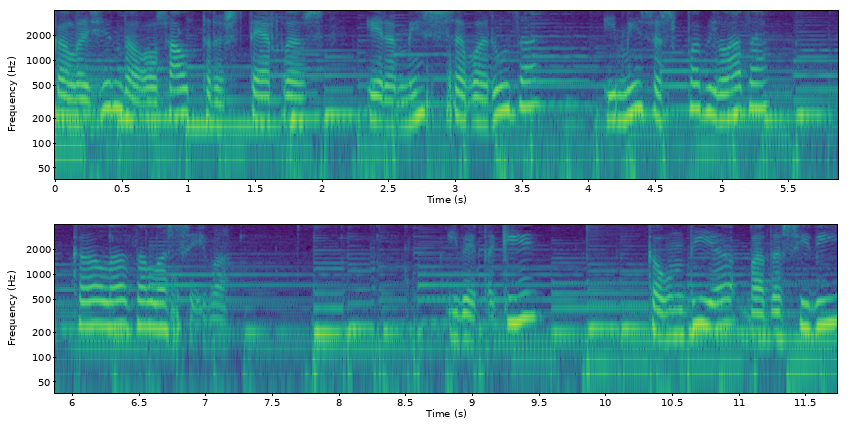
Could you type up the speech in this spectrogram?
que la gent de les altres terres era més saberuda i més espavilada que la de la seva. I vet aquí que un dia va decidir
